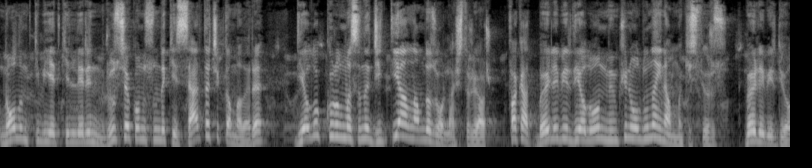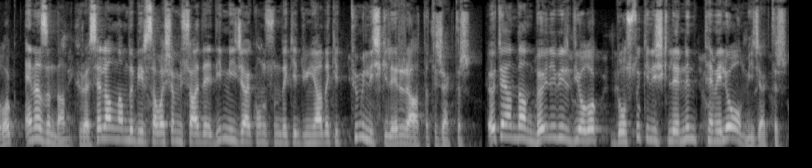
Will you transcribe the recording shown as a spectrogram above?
Nolan gibi yetkililerin Rusya konusundaki sert açıklamaları diyalog kurulmasını ciddi anlamda zorlaştırıyor. Fakat böyle bir diyaloğun mümkün olduğuna inanmak istiyoruz. Böyle bir diyalog en azından küresel anlamda bir savaşa müsaade edilmeyeceği konusundaki dünyadaki tüm ilişkileri rahatlatacaktır. Öte yandan böyle bir diyalog dostluk ilişkilerinin temeli olmayacaktır.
